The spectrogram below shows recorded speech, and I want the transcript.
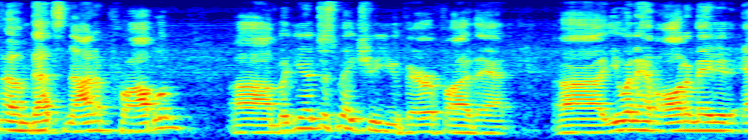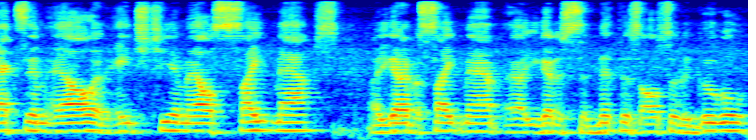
Um, that's not a problem. Uh, but you know, just make sure you verify that. Uh, you want to have automated XML and HTML sitemaps. Uh, you got to have a sitemap. Uh, you got to submit this also to Google.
